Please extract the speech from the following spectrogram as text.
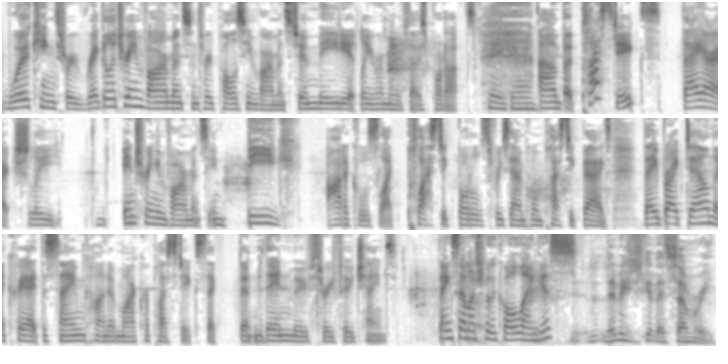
working through regulatory environments and through policy environments to immediately remove those products. There you go. Um, but plastics, they are actually entering environments in big articles like plastic bottles, for example, and plastic bags. They break down, they create the same kind of microplastics that, that then move through food chains. Thanks so much for the call, Angus. Let me just get that summary.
